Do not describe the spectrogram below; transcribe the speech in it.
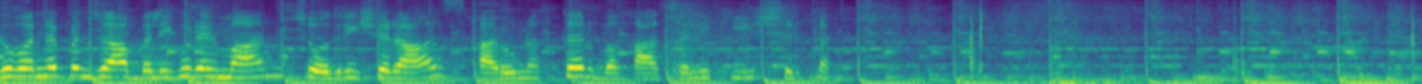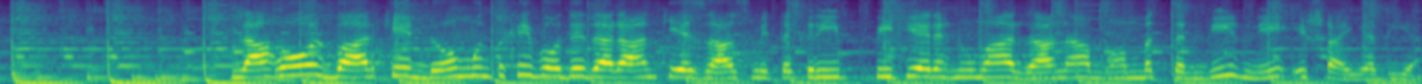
गवर्नर पंजाब बलीगुर रहमान चौधरी शराज हारून अख्तर वकास अली की शिरकत। लाहौर बार के नौ मुंतखब अहदेदारान के एजाज में तकरीब। पीटीआई रहनुमा राना मोहम्मद तनवीर ने इशाइया दिया।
